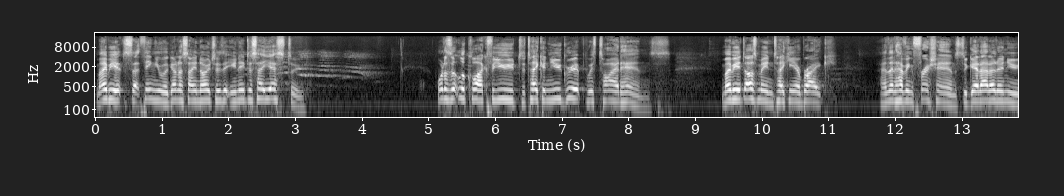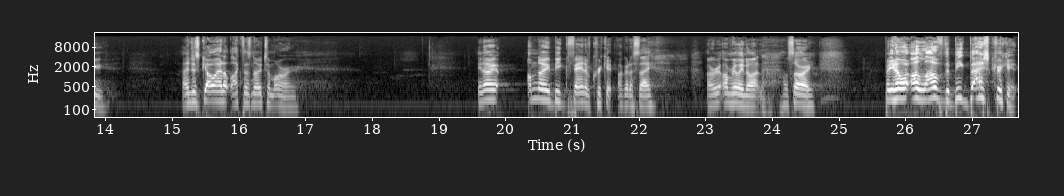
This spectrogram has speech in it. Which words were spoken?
Maybe it's that thing you were going to say no to that you need to say yes to. What does it look like for you to take a new grip with tired hands? Maybe it does mean taking a break and then having fresh hands to get at it anew and just go at it like there's no tomorrow. You know, I'm no big fan of cricket, I've got to say. I'm really not. I'm sorry. But you know what? I love the big bash cricket.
